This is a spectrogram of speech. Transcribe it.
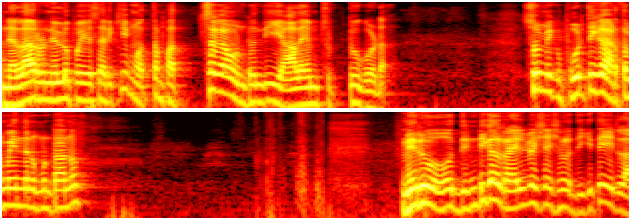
నెల రెండు నెలలు పోయేసరికి మొత్తం పచ్చగా ఉంటుంది ఈ ఆలయం చుట్టూ కూడా. సో మీకు పూర్తిగా అర్థమైంది అనుకుంటాను మీరు దిండిగల్ రైల్వే స్టేషన్లో దిగితే ఇట్లా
